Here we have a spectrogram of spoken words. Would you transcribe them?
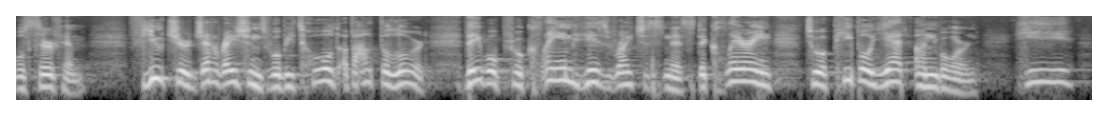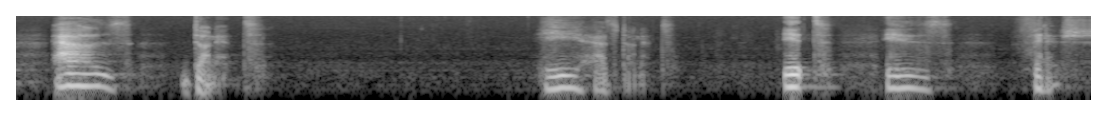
will serve him. Future generations will be told about the Lord. They will proclaim his righteousness, declaring to a people yet unborn, He has done it. He has done it. It is finished.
